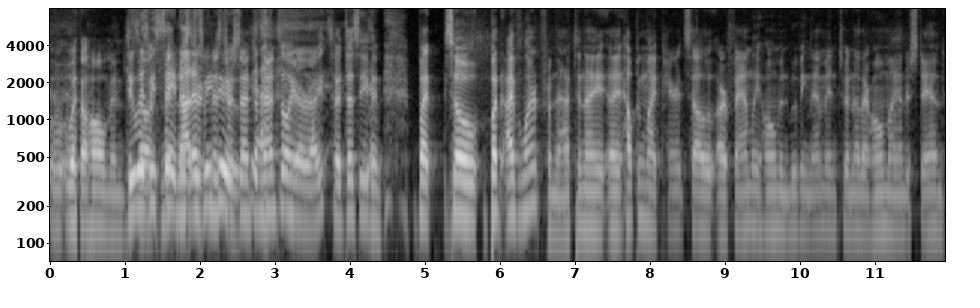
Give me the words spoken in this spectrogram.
with a home and Do as we say, not as we Mr. do. Sentimental here, right? So it doesn't even. But so, but I've learned from that, and I uh, helping my parents sell our family home and moving them into another home. I understand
